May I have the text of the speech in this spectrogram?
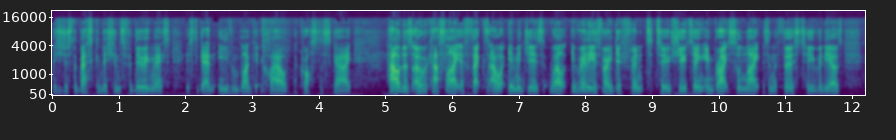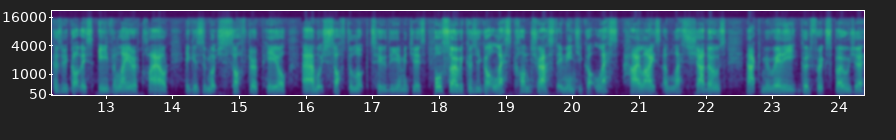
This is just the best conditions for doing this is to get an even blanket of cloud across the sky how does overcast light affect our images? Well, it really is very different to shooting in bright sunlight as in the first two videos because we've got this even layer of cloud. It gives a much softer appeal, a uh, much softer look to the images. Also, because you've got less contrast, it means you've got less highlights and less shadows. That can be really good for exposure.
